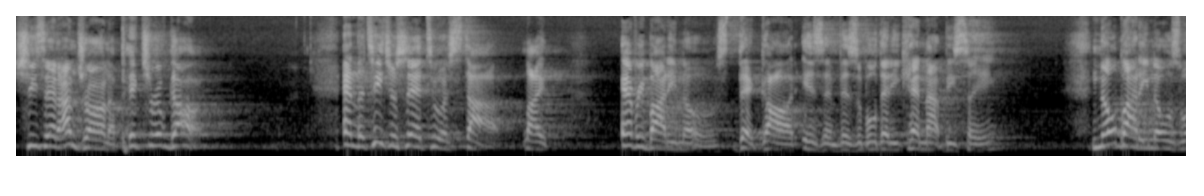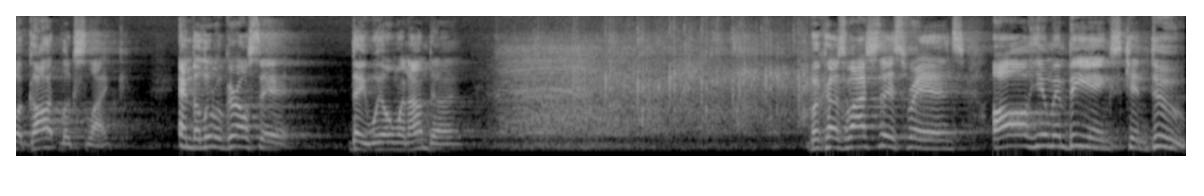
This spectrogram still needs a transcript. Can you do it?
She said, I'm drawing a picture of God. And the teacher said to her, Stop. Like, everybody knows that God is invisible, that he cannot be seen. Nobody knows what God looks like. And the little girl said, they will when I'm done. Because watch this, friends. All human beings can do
